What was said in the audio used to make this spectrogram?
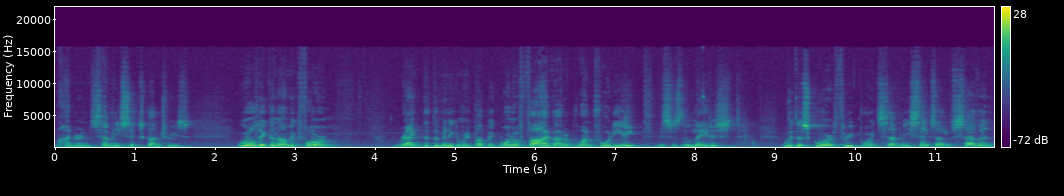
176 countries. World Economic Forum ranked the Dominican Republic 105 out of 148. This is the latest with a score of 3.76 out of 7.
